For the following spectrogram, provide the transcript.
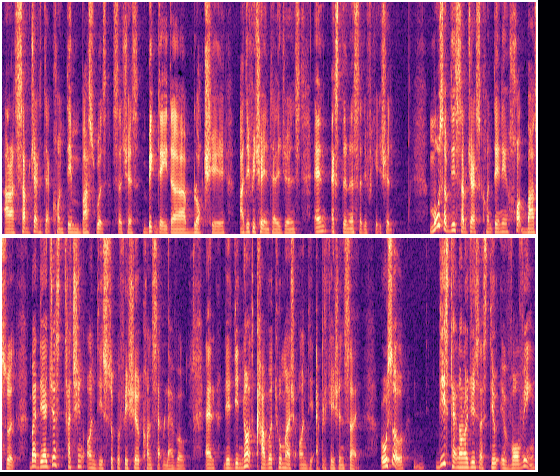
are subjects that contain buzzwords such as big data, blockchain, artificial intelligence, and external certification. Most of these subjects containing hot buzzword, but they are just touching on the superficial concept level, and they did not cover too much on the application side. Also, these technologies are still evolving,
